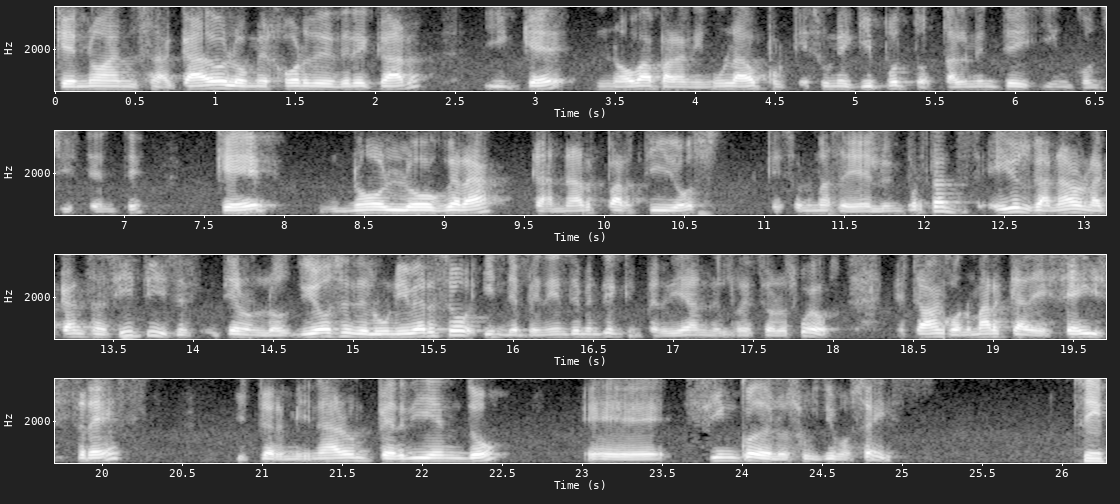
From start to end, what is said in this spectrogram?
que no han sacado lo mejor de Derek Carr y que no va para ningún lado porque es un equipo totalmente inconsistente que no logra ganar partidos son más allá de lo importantes. Ellos ganaron a Kansas City y se sintieron los dioses del universo independientemente de que perdieran el resto de los juegos. Estaban con marca de 6-3 y terminaron perdiendo 5 eh, de los últimos 6. Sí,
